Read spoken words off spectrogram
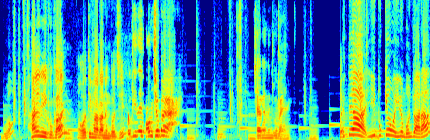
뭐야 파이리 구간? 어디 말하는 거지? 거기는 멈춰봐. 잘하는구만. 늑대야 이 포켓몬 이름 뭔 줄 알아?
